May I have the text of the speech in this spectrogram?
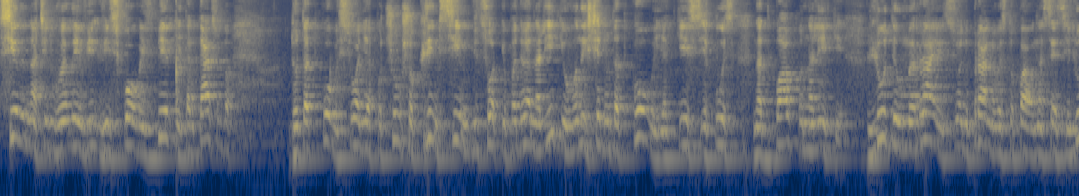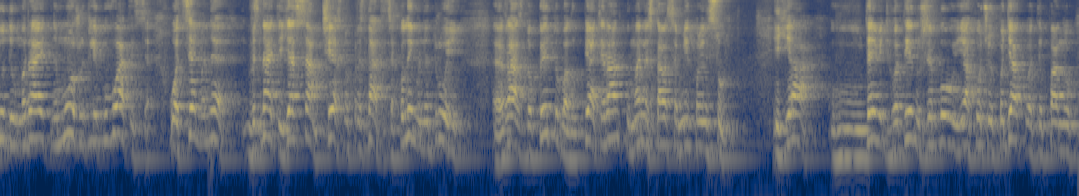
сіли, значить, ввели військовий збір і так далі. Додатково сьогодні я почув, що крім 7% ПДВ на ліки, ввели ще додатково якісь, якусь надбавку на ліки. Люди вмирають, сьогодні правильно виступав на сесії, люди вмирають, не можуть лікуватися. Оце мене, ви знаєте, я сам чесно признатися, коли мене другий е, раз допитували, в 5 ранку в мене стався мікроінсульт. І я в 9 годин вже був, я хочу подякувати пану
